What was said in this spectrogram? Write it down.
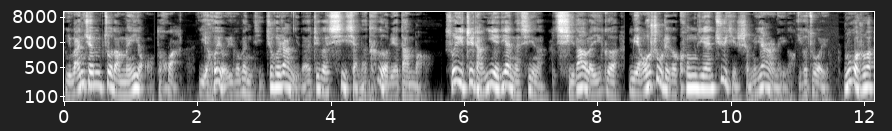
你完全做到没有的话，也会有一个问题，就会让你的这个戏显得特别单薄。所以这场夜店的戏呢，起到了一个描述这个空间具体是什么样的一个一个作用。如果说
